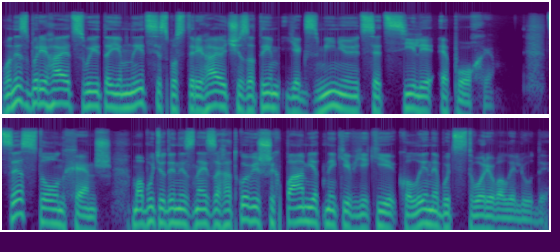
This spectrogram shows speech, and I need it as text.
вони зберігають свої таємниці, спостерігаючи за тим, як змінюються цілі епохи. Це Стоунхендж, мабуть, один із найзагадковіших пам'ятників, які коли-небудь створювали люди.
